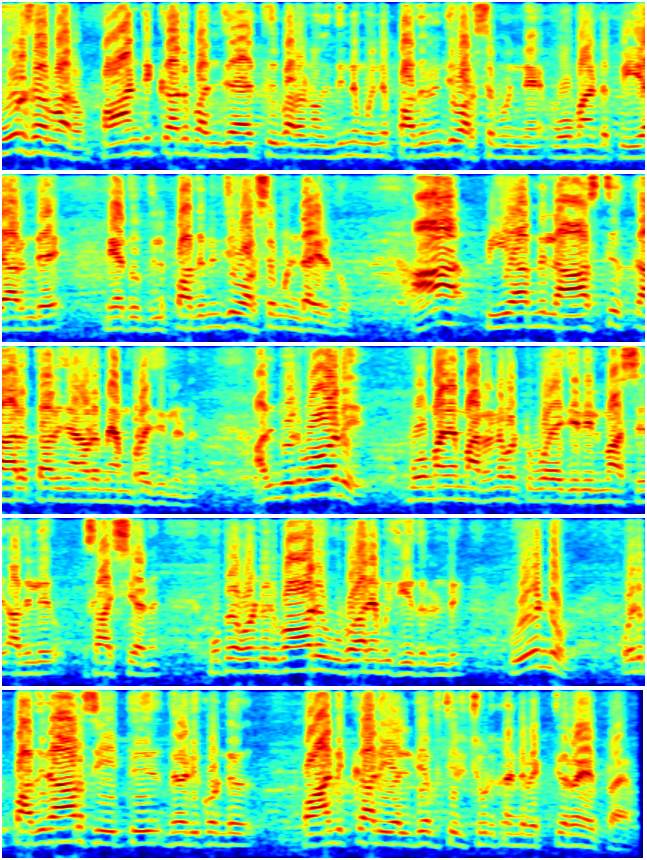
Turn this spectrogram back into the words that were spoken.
നൂറ് ശതമാനം. പാണ്ടിക്കാട് പഞ്ചായത്ത് പറഞ്ഞു ഇതിന് മുന്നേ പതിനഞ്ച് വർഷം മുന്നേ ഓമാന്റെ പി ആറിന്റെ നേതൃത്വത്തിൽ പതിനഞ്ച് വർഷം ഉണ്ടായിരുന്നു. ആ പി ആറിന്റെ ലാസ്റ്റ് കാലത്താണ് ഞാൻ അവിടെ മെമ്പറേജിലുണ്ട് അതിന്റെ ഒരുപാട് ബഹുമാനം മരണപ്പെട്ടു പോയ ജലീൽ മാഷ് അതിൽ സാക്ഷിയാണ്. മൂപ്പരെ കൊണ്ട് ഒരുപാട് ഉപകാരം ചെയ്തിട്ടുണ്ട്. വീണ്ടും ഒരു പതിനാറ് സീറ്റ് നേടിക്കൊണ്ട് പാണ്ടിക്കാട് എൽ ഡി എഫ് തിരിച്ചു കൊടുക്കാൻ എന്റെ വ്യക്തിപരമായ അഭിപ്രായം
